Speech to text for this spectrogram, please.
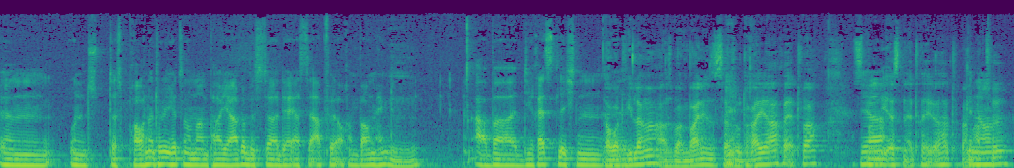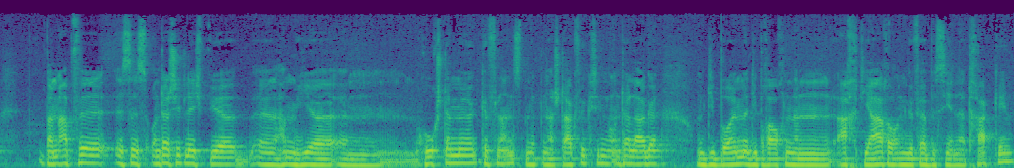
Ähm, und das braucht natürlich jetzt noch mal ein paar Jahre, bis da der erste Apfel auch am Baum hängt. Mhm. Aber die restlichen. Dauert äh, wie lange? Also beim Wein ist es ja so drei Jahre etwa, bis ja, man die ersten Erträge hat. Beim genau. Apfel. Beim Apfel ist es unterschiedlich. Wir äh, haben hier ähm, Hochstämme gepflanzt mit einer starkwüchsigen Unterlage. Und die Bäume, die brauchen dann acht Jahre ungefähr, bis sie in Ertrag gehen.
